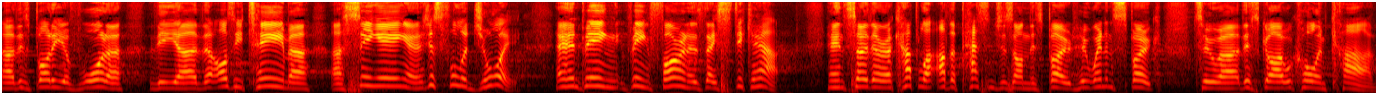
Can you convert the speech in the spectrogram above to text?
uh, this body of water, the, uh, the Aussie team are, are singing and just full of joy. And being, being foreigners, they stick out. And so there are a couple of other passengers on this boat who went and spoke to uh, this guy, we'll call him Khan.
